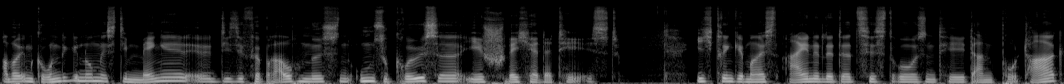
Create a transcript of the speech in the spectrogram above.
aber im Grunde genommen ist die Menge, äh, die Sie verbrauchen müssen, umso größer, je schwächer der Tee ist. Ich trinke meist eine Liter Zistrosentee dann pro Tag,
